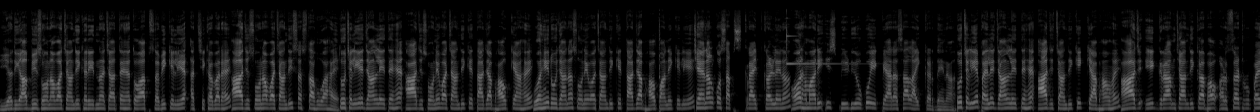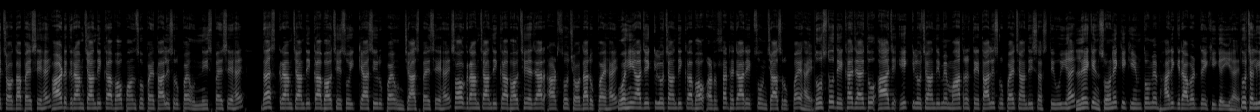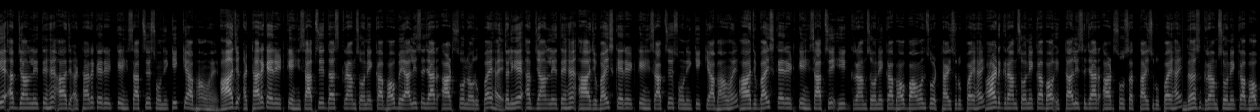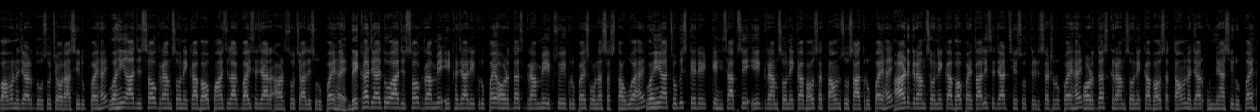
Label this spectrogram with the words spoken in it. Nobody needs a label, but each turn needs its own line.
यदि आप भी सोना व चांदी खरीदना चाहते हैं तो आप सभी के लिए अच्छी खबर है, आज सोना व चांदी सस्ता हुआ है। तो चलिए जान लेते हैं, आज सोने व चांदी के ताज़ा भाव क्या हैं? वहीं रोज़ाना सोने व चांदी के ताज़ा भाव पाने के लिए चैनल को सब्सक्राइब कर लेना और हमारी इस वीडियो को एक प्यारा सा लाइक कर देना। तो चलिए पहले जान लेते हैं, आज चांदी के क्या भाव है? आज एक ग्राम चांदी का भाव अड़सठ रूपए चौदह पैसे है, आठ ग्राम चांदी का भाव पाँच सौ पैतालीस रूपए उन्नीस पैसे है। दस ग्राम चांदी का भाव छह सौ इक्यासी रूपए उनचास पैसे है। सौ ग्राम चांदी का भाव छह हज़ार आठ सौ चौदह रूपए है। वहीं आज एक किलो चांदी का भाव अड़सठ हज़ार एक सौ उनचास रूपए है। दोस्तों, देखा जाए तो आज एक किलो चांदी में मात्र तैतालीस रूपए चांदी सस्ती हुई है, लेकिन सोने की कीमतों में भारी गिरावट देखी गई है। तो चलिए अब जान लेते हैं आज अठारह कैरेट के हिसाब से सोने के क्या भाव है। आज अठारह कैरेट के हिसाब से दस ग्राम सोने का भाव बयालीस हज़ार आठ सौ नौ रूपए है। चलिए अब जान लेते हैं, आज 22 कैरेट के हिसाब से सोने के क्या भाव है? आज 22 कैरेट के हिसाब से एक ग्राम सोने का भाव बावन सौ अट्ठाईस रूपए है। आठ ग्राम सोने का भाव इकतालीस हज़ार आठ सौ सत्ताईस रूपए है। दस ग्राम सोने का भाव बावन हज़ार दो सौ चौरासी रूपए है। वहीं आज सौ ग्राम सोने का भाव पाँच लाख बाईस हज़ार आठ सौ चालीस रूपए है। देखा जाए तो आज सौ ग्राम में एक हज़ार एक रूपए और दस ग्राम में एक सौ एक रूपए सोना सस्ता हुआ है। वहीं आज चौबीस कैरेट के हिसाब से एक ग्राम सोने का भाव सत्तावन सौ सात रूपए है। आठ ग्राम सोने का भाव पैंतालीस हज़ार छह सौ तिरसठ रूपए है और दस ग्राम सोने का भाव सत्तावन हज़ार उन्यासी रूपए है।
